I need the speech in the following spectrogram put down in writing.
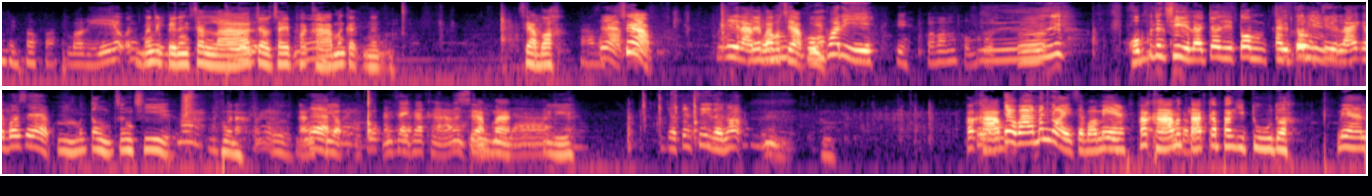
มันเป็นฟ้าฟ้าบ่เลี้ยวมันจะเป็นจังซั่นล่ะเจ้าใส่ผักขามันก็นั่นแซ่บบ่แซ่บแซ่บนี่ล่ะได้ผปะมแซ่บผมนี่ พอดีพี่เพราะว่ามันผมปวดเอ้ยผมเป็นจังซี่แหล้วเจ้าสิต้มขันจืดต้ตัวมนี้จืดหลายก็บ่แซ่บ อืมมันต้องจังซี่พุ่นน่ะหนังแซ่บเทียบมันใส่ผ้าขามันแซ่บมากอีหลีจะจังซี่แหล้วเนาะผักขาเจ้าว่ามันหน่อยซะบ่แม่ผักขามันตัดกับผักอีตูตัว แม่น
